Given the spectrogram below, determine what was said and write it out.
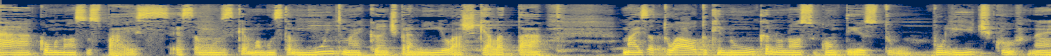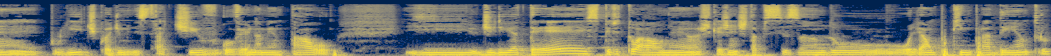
Ah, como nossos pais. Essa música é uma música muito marcante para mim. Eu acho que ela tá mais atual do que nunca no nosso contexto político, né? Político, administrativo, governamental e eu diria até espiritual, né? Eu acho que a gente está precisando olhar um pouquinho para dentro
